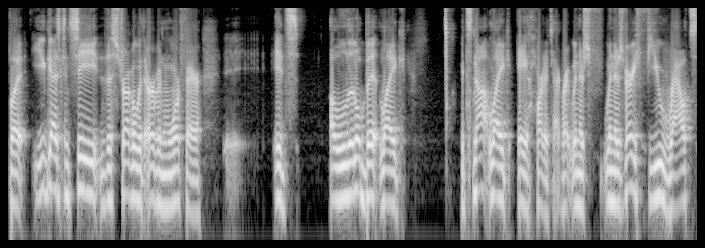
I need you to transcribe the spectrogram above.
but you guys can see the struggle with urban warfare. It's a little bit like it's not like a heart attack right? When there's when there's very few routes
